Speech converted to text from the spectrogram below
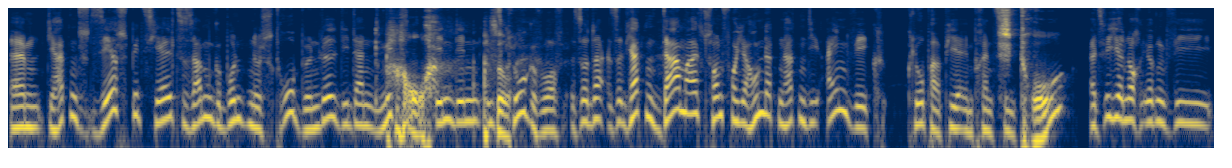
Ähm, die hatten sehr speziell zusammengebundene Strohbündel, die dann mit Au. in den, ins so. Klo geworfen. So, da, also die hatten damals schon vor Jahrhunderten hatten die Einweg-Klopapier im Prinzip. Stroh? Als wir hier noch irgendwie,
